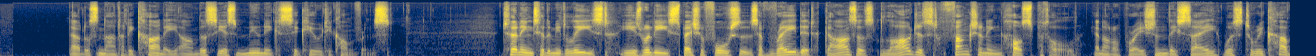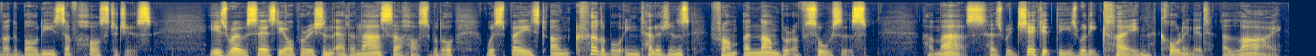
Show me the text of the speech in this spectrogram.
That was Natalie Carney on this year's Munich Security Conference. Turning to the Middle East, Israeli special forces have raided Gaza's largest functioning hospital in an operation they say was to recover the bodies of hostages. Israel says the operation at Al Nasser hospital was based on credible intelligence from a number of sources. Hamas has rejected the Israeli claim, calling it a lie.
